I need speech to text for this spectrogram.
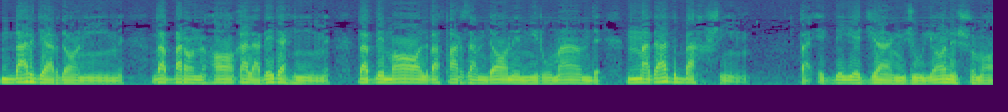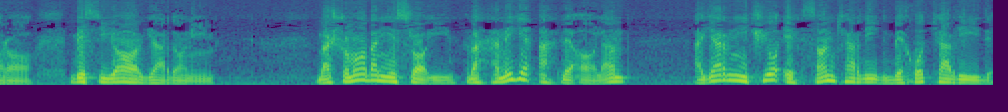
برگردانیم و بر آنها غلبه دهیم و به مال و فرزندان نیرومند مدد بخشیم و عده جنگجویان شما را بسیار گردانیم. و شما بنی اسرائیل و همه اهل عالم اگر نیکی و احسان کردید به خود کردید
